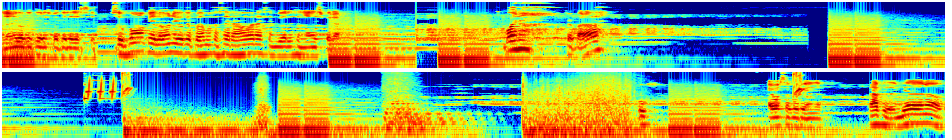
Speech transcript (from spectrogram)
Lo único que quiero es poder decir. Supongo que lo único que podemos hacer ahora es enviarle señal de esperar. Bueno, ¿preparada? Uf. Algo está ocurriendo. Rápido, envíalo de nuevo.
